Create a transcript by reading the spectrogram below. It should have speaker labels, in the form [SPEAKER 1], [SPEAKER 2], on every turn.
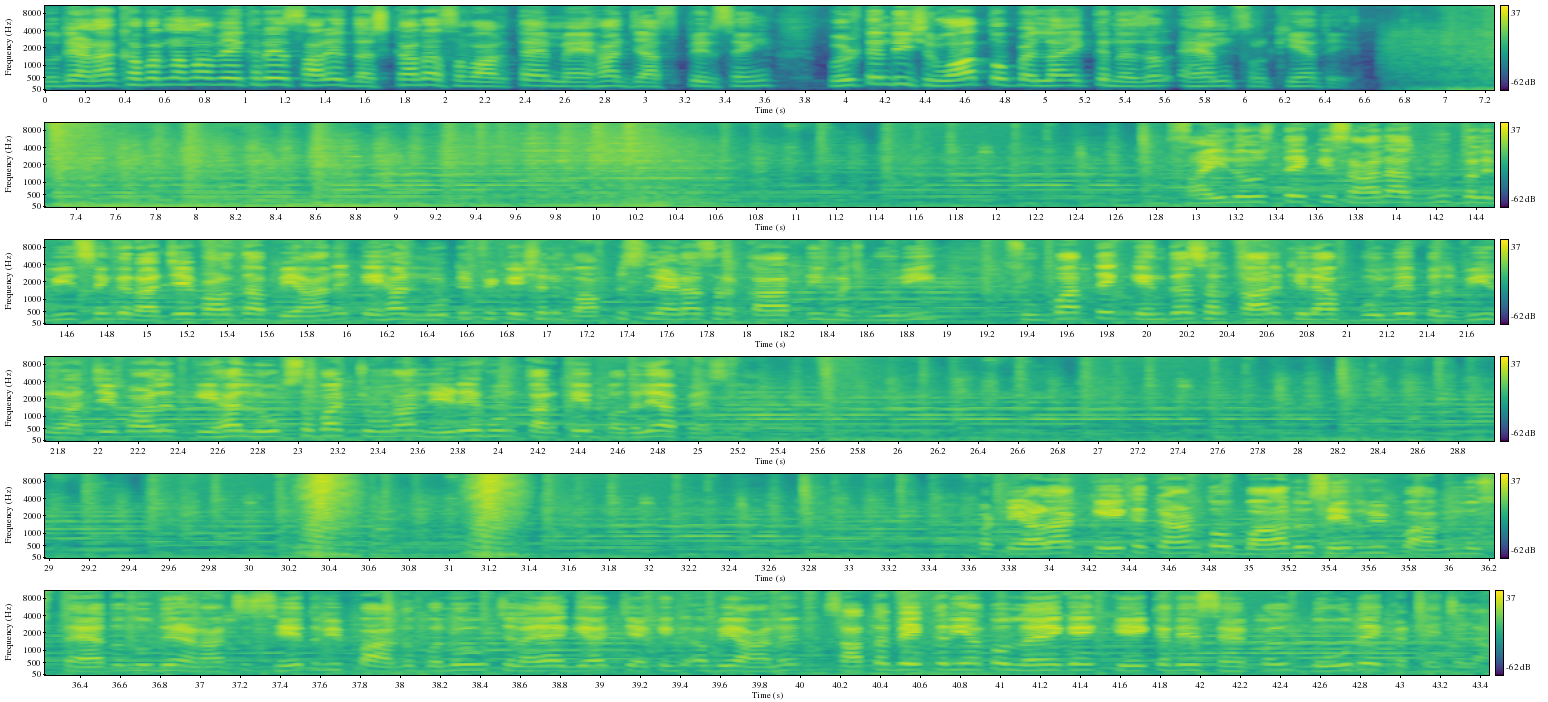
[SPEAKER 1] ਲੁਧਿਆਣਾ ਖਬਰਨਾਮਾ ਵੇਖ ਰਹੇ ਸਾਰੇ ਦਰਸ਼ਕਾਂ ਦਾ ਸਵਾਗਤ ਹੈ। ਮੈਂ ਹਾਂ ਜਸਪ੍ਰੀਤ ਸਿੰਘ। ਬੁਲਟਨ ਦੀ ਸ਼ੁਰੂਆਤ ਤੋਂ ਪਹਿਲਾਂ ਇੱਕ ਨਜ਼ਰ ਅਹਿਮ ਸੁਰਖੀਆਂ ਤੇ। ਸਾਈਲੋਸ ਤੇ ਕਿਸਾਨ ਆਗੂ ਬਲਬੀਰ ਸਿੰਘ ਰਾਜੇਵਾਲ ਦਾ ਬਿਆਨ ਕਿਹਾ, ਨੋਟੀਫਿਕੇਸ਼ਨ ਵਾਪਸ ਲੈਣਾ ਸਰਕਾਰ ਦੀ ਮਜਬੂਰੀ। ਸੂਬਾ ਤੇ ਕੇਂਦਰ ਸਰਕਾਰ ਖਿਲਾਫ ਬੋਲੇ ਬਲਬੀਰ ਰਾਜੇਵਾਲ ਕਿਹਾ, ਲੋਕ ਸਭਾ ਚੋਣਾਂ ਨੇੜੇ ਹੋਣ ਕਰਕੇ ਬਦਲਿਆ ਫੈਸਲਾ। ਪਟਿਆਲਾ ਕੇਕ ਕਾਂਡ ਤੋਂ ਬਾਅਦ ਸਿਹਤ ਵਿਭਾਗ ਮੁਸਤੈਦ ਲੁਧਿਆਣਾ 'ਚ ਸਿਹਤ ਵਿਭਾਗ ਵੱਲੋਂ ਚਲਾਇਆ ਗਿਆ ਚੈਕਿੰਗ ਅਭਿਆਨ। ਸੱਤ ਬੇਕਰੀਆਂ ਤੋਂ ਲਏ ਗਏ ਕੇਕ ਦੇ ਸੈਂਪਲ ਦੋ ਦੇ ਇਕੱਠੇ ਚਲਾ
